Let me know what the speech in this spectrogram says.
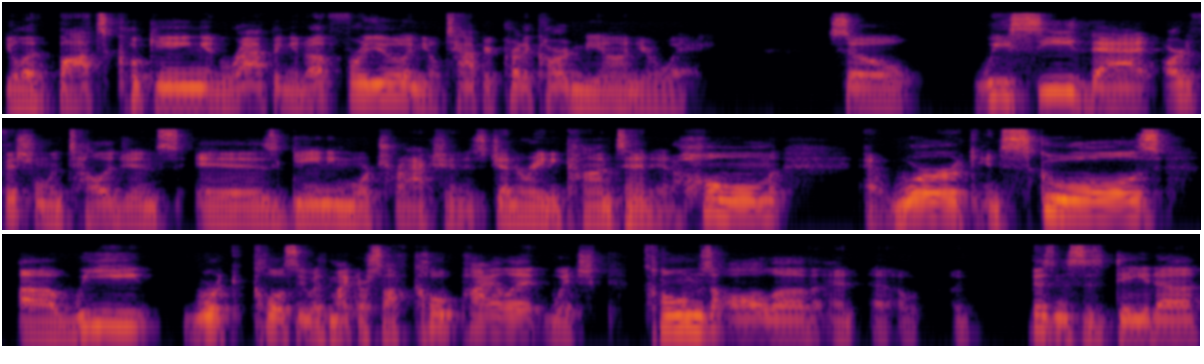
You'll have bots cooking and wrapping it up for you, and you'll tap your credit card and be on your way. So we see that artificial intelligence is gaining more traction, it's generating content at home, at work, in schools. Uh, we work closely with Microsoft Copilot, which combs all of an, a, a business's data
